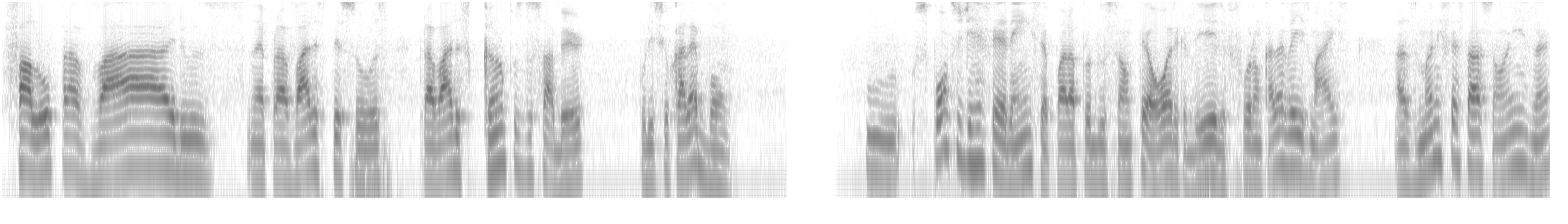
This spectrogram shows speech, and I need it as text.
falou para vários, né, para várias pessoas, para vários campos do saber. Por isso que o cara é bom. O, os pontos de referência para a produção teórica dele foram cada vez mais as manifestações, né,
